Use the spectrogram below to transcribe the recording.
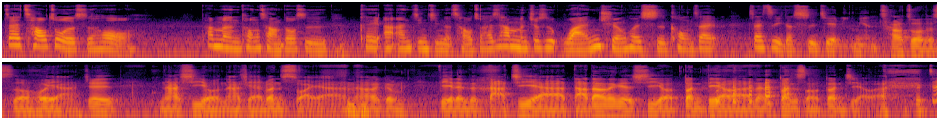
在操作的时候，他们通常都是可以安安静静的操作，还是他们就是完全会失控在，在在自己的世界里面？操作的时候会啊，就是拿戏偶拿起来乱甩啊，然后跟别人的打架啊，打到那个戏偶断掉啊，这样断手断脚啊。这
